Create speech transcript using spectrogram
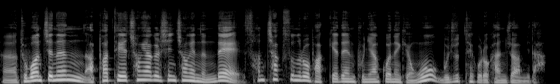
아, 두 번째는 아파트에 청약을 신청했는데 선착순으로 받게 된 분양권의 경우 무주택으로 간주합니다.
